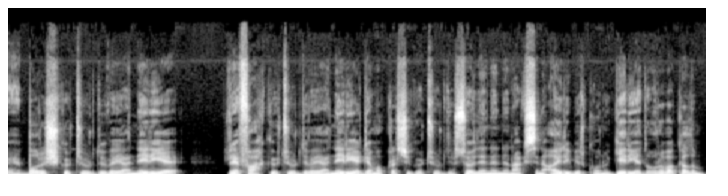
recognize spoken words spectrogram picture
e, barış götürdü veya nereye refah götürdü veya nereye demokrasi götürdü söylenenin aksine ayrı bir konu. Geriye doğru bakalım.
